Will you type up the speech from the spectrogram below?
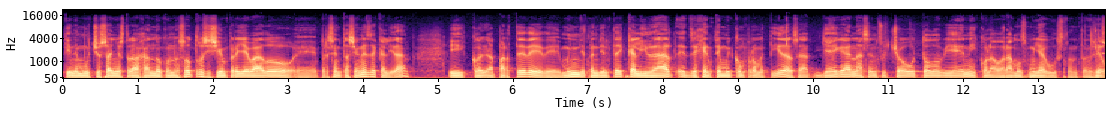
tiene muchos años trabajando con nosotros y siempre ha llevado eh, presentaciones de calidad y aparte de, muy independiente de calidad, es de gente muy comprometida, o sea, llegan, hacen su show, todo bien y colaboramos muy a gusto. Entonces,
